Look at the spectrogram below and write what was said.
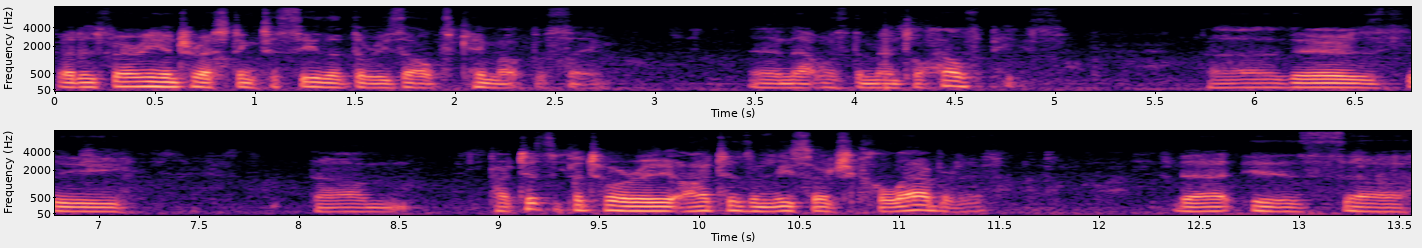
But it's very interesting to see that the results came out the same. And that was the mental health piece. Uh, there's the um, Participatory Autism Research Collaborative that is, uh,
